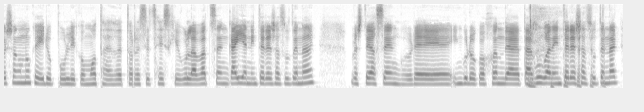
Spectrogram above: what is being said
esan nuke hiru publiko mota edo etorri zitzaizkigula batzen gaian interesa zutenak, bestea zen gure inguruko jendea eta gugan interesa zutenak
